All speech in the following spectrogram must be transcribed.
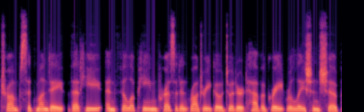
Trump said Monday that he and Philippine President Rodrigo Duterte have a great relationship.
